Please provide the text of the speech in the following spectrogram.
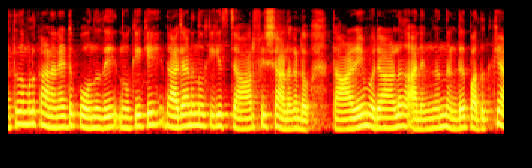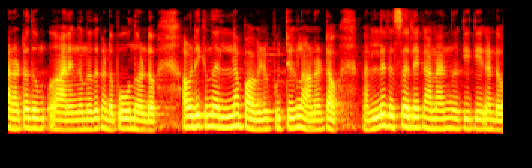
അടുത്ത് നമ്മൾ കാണാനായിട്ട് പോകുന്നത് നോക്കിക്കേ ഇതാരാണെന്ന് നോക്കിക്കേ സ്റ്റാർ ഫിഷ് ആണ് കണ്ടോ. താഴെയും ഒരാൾ അനങ്ങുന്നുണ്ട് പതുക്കെയാണ് കേട്ടോ ഇത് അനങ്ങുന്നത് കണ്ടോ പോകുന്നത് കണ്ടോ. അവിടെ ഇരിക്കുന്ന എല്ലാം പവിഴപ്പുറ്റുകളാണ് കേട്ടോ. നല്ല രസമല്ലേ കാണാൻ നോക്കിക്കേ കണ്ടോ.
